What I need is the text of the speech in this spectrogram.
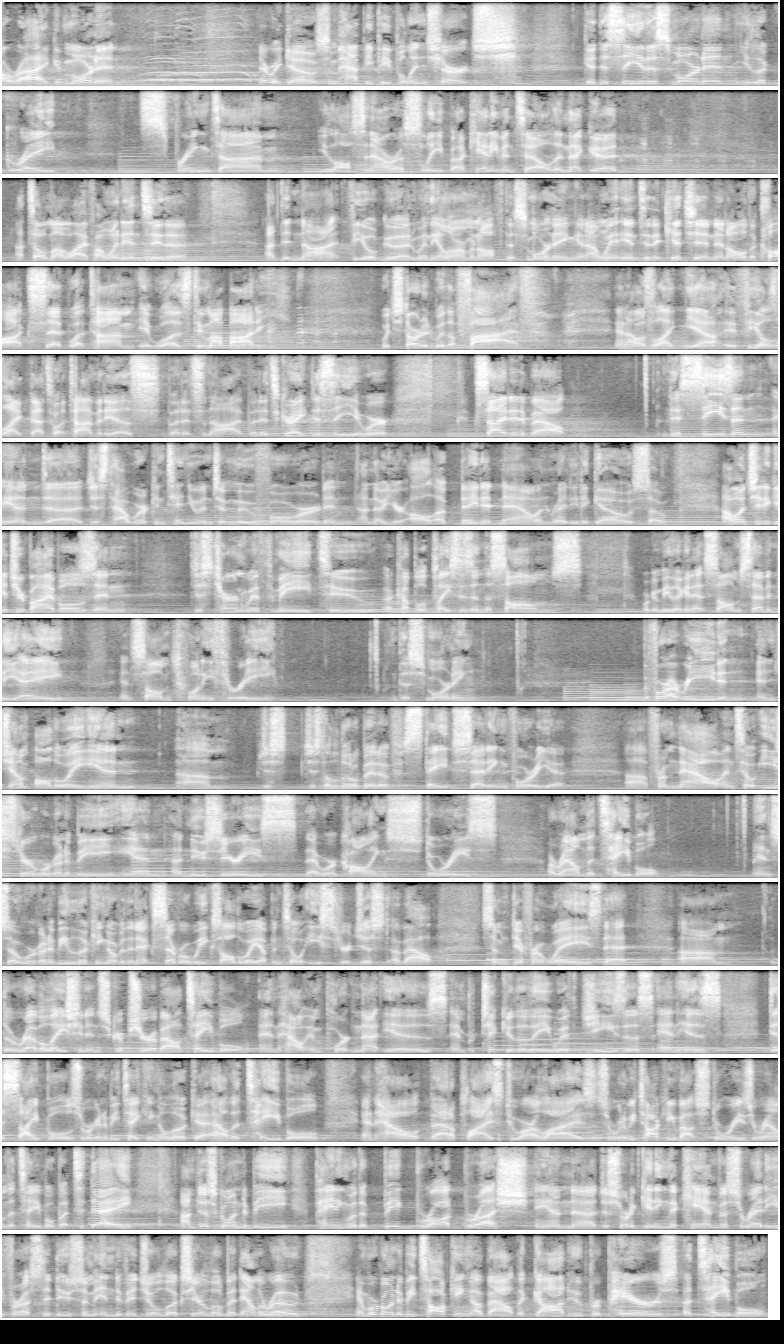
All right, good morning. There we go. Some happy people in church. Good to see you this morning. You look great. It's springtime. You lost an hour of sleep, but I can't even tell. Isn't that good? I told my wife I went into the I did not feel good when the alarm went off this morning, and I went into the kitchen, and all the clocks said what time it was to my body, which started with a five. And I was like, yeah, it feels like that's what time it is, but it's not. But it's great to see you. We're excited about this season and uh, just how we're continuing to move forward. And I know you're all updated now and ready to go. So I want you to get your Bibles and just turn with me to a couple of places in the Psalms. We're going to be looking at Psalm 78 and Psalm 23 this morning. Before I read and, and jump all the way in, um, just, just a little bit of stage setting for you. Uh, from now until Easter, we're going to be in a new series that we're calling Stories Around the Table. And so we're going to be looking over the next several weeks, all the way up until Easter, just about some different ways that um, the revelation in Scripture about table and how important that is, and particularly with Jesus and his disciples. We're going to be taking a look at how the table and how that applies to our lives. And so we're going to be talking about stories around the table. But today, I'm just going to be painting with a big, broad brush and uh, just sort of getting the canvas ready for us to do some individual looks here a little bit down the road. And we're going to be talking about the God who prepares a table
